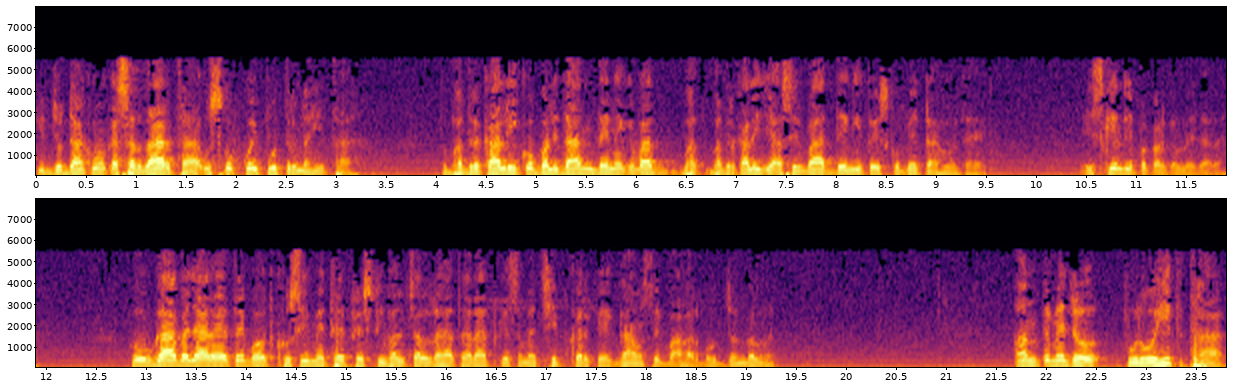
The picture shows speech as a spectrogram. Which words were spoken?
कि जो डाकुओं का सरदार था, उसको कोई पुत्र नहीं था। तो भद्रकाली को बलिदान देने के बाद भद्रकाली जी आशीर्वाद देंगी तो इसको बेटा हो जाएगा। इसके लिए पकड़ कर ले जा रहे हैं। खूब गा बजा रहे थे, बहुत खुशी में थे। फेस्टिवल चल रहा था रात के समय छिप करके गाँव से बाहर, बहुत जंगल में। अंत में जो पुरोहित था,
